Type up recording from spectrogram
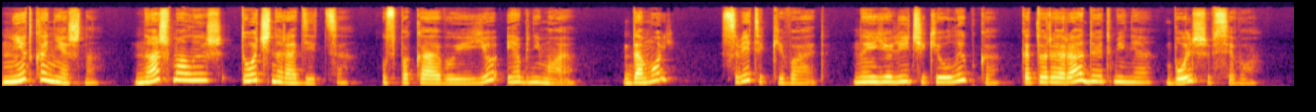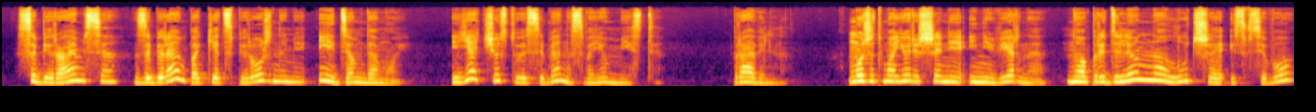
Нет, конечно. Наш малыш точно родится. Успокаиваю ее и обнимаю. Домой? Светик кивает. На ее личике улыбка, которая радует меня больше всего. Собираемся, забираем пакет с пирожными и идем домой. И я чувствую себя на своем месте. Правильно. Может, мое решение и неверное, но определенно лучшее из всего,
